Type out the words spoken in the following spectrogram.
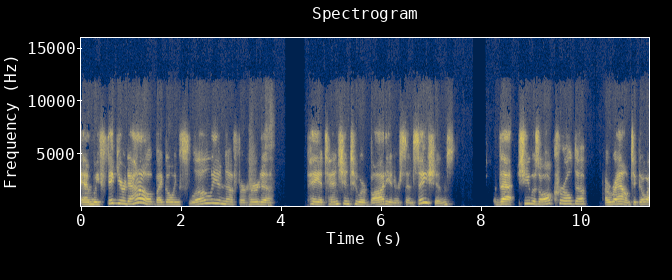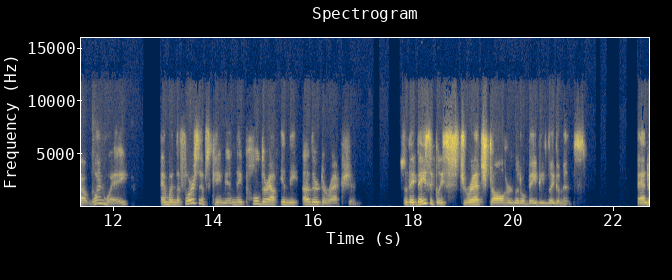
And we figured out by going slowly enough for her to pay attention to her body and her sensations that she was all curled up around to go out one way. And when the forceps came in, they pulled her out in the other direction. So they basically stretched all her little baby ligaments. And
